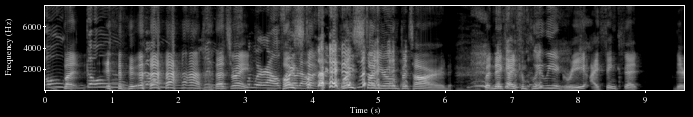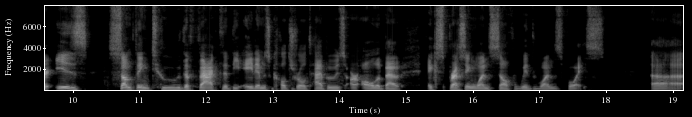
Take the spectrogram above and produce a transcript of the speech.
oh, but go, go that's right. Somewhere else, hoist, on, hoist on your own petard. But Nick, I completely agree. I think that there is something to the fact that the Adem's cultural taboos are all about expressing oneself with one's voice. Uh,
